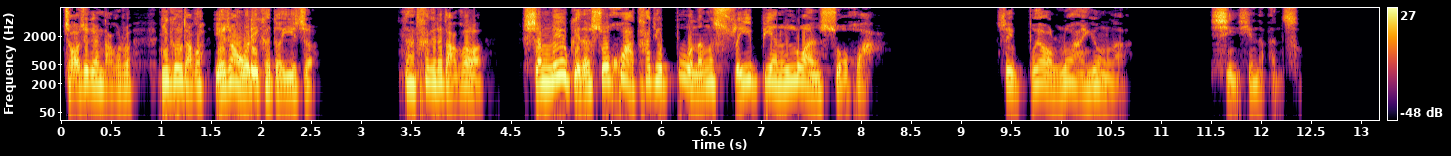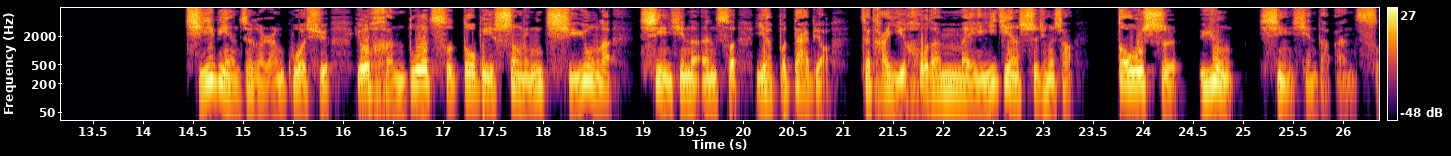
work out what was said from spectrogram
找这个人祷告说：‘你给我祷告，也让我立刻得医治。’那他给他祷告了，神没有给他说话，他就不能随便乱说话。所以不要乱用了信心的恩赐。即便这个人过去有很多次都被圣灵启用了信心的恩赐，也不代表。”在他以后的每一件事情上，都是用信心的恩赐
